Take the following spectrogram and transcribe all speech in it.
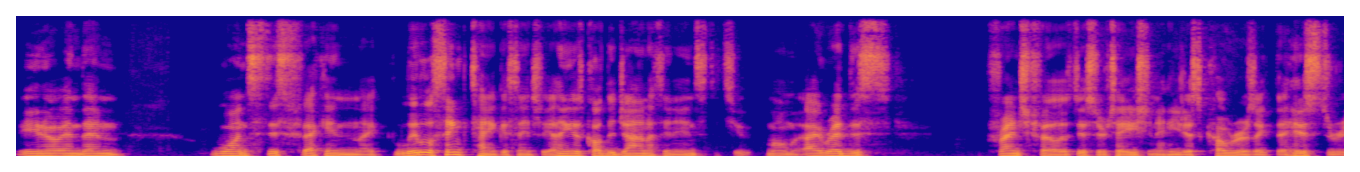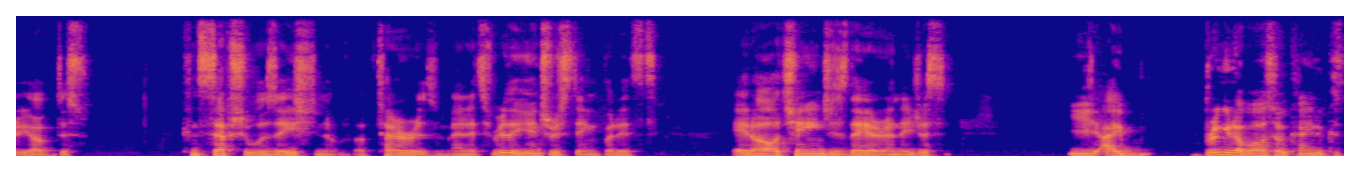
you know, and then once this fucking like little think tank essentially, I think it's called the Jonathan Institute. Moment, I read this French fellow's dissertation, and he just covers like the history of this conceptualization of, of terrorism and it's really interesting but it's it all changes there and they just you, i bring it up also kind of because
